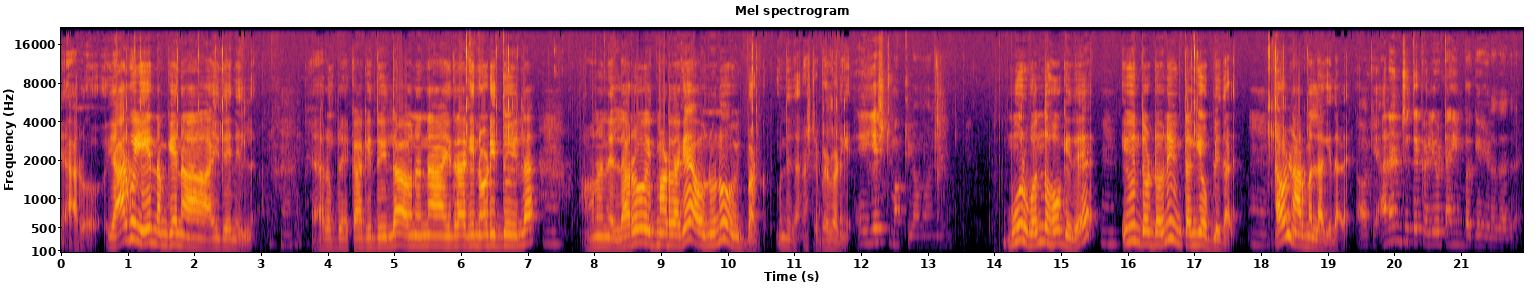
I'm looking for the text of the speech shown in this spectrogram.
ಯಾರು ಯಾರಿಗೂ ಏನು ನಮಗೇನು ಇದೇನಿಲ್ಲ. ಯಾರು ಬ್ರೇಕ್ ಆಗಿದ್ದು ಇಲ್ಲ ಅವನನ್ನು ಇದ್ರಾಗಿ ನೋಡಿದ್ದು ಇಲ್ಲ. ಅವನನ್ನು ಎಲ್ಲರೂ ಇದು ಮಾಡಿದಾಗೆ ಅವನು ಇದು ಮಾಡ್ಕೊ ಬಂದಿದ್ದಾನೆ ಅಷ್ಟೇ ಬೆಳವಣಿಗೆ. ಎಷ್ಟು ಮಕ್ಕಳು ಮೂರು ಒಂದು ಹೋಗಿದೆ. ಇವನು ದೊಡ್ಡವನು ಇವನ ತಂಗಿ ಒಬ್ಳಿದ್ದಾಳೆ. ಅವಳು ನಾರ್ಮಲ್ ಆಗಿದ್ದಾಳೆ. ಓಕೆ ಅನಂತ್ ಜೊತೆ ಕಳೆಯೋ ಟೈಮ್ ಬಗ್ಗೆ ಹೇಳೋದಾದ್ರೆ.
